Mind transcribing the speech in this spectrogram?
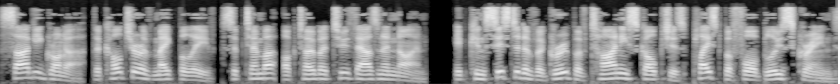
Sagi Groner, The Culture of Make-Believe, September, October 2009. It consisted of a group of tiny sculptures placed before blue screens.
